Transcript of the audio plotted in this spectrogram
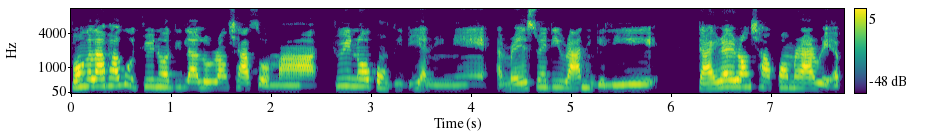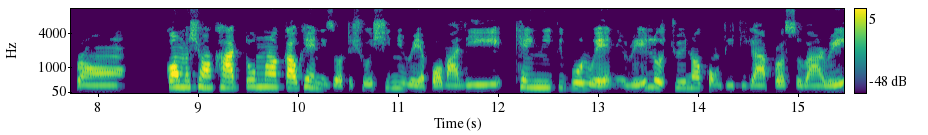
ဘင်္ဂလားဖာကိုကျွေးနောတီလာလိုရောင်ရှာစော်မှာကျွေးနောကုံတီတီအနေနဲ့အမရဲဆွင်းတီရာနေကလေးဒိုင်ရိုက်ရောင်းချခွန်မရာရီအပရွန် ကော်မရှင်ခါတူမကောက်ခဲနေစောတရှိုးရှိနေရအပေါ်မှာလီထိန်နီပြပို့လွယ်နေရလို့ကျွေးနောကုန်တီတီကပရော့ဆိုပါရီ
